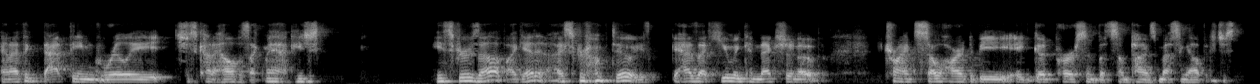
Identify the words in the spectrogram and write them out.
And I think that theme really just kind of helps. It's like, man, he just he screws up. I get it. I screw up too. He has that human connection of trying so hard to be a good person, but sometimes messing up. And just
